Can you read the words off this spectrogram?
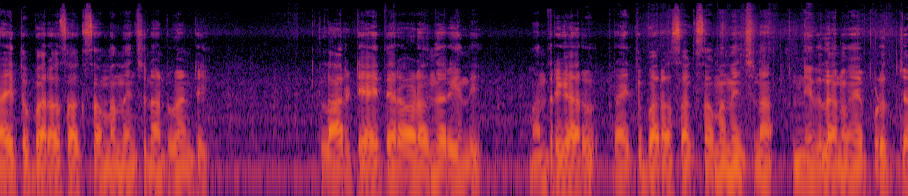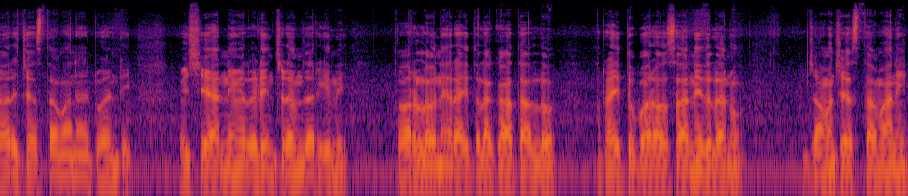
రైతు భరోసాకు సంబంధించినటువంటి క్లారిటీ అయితే రావడం జరిగింది. మంత్రి గారు రైతు భరోసాకు సంబంధించిన నిధులను ఎప్పుడు జారీ చేస్తామనేటువంటి విషయాన్ని వెల్లడించడం జరిగింది. త్వరలోనే రైతుల ఖాతాల్లో రైతు భరోసా నిధులను జమ చేస్తామని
